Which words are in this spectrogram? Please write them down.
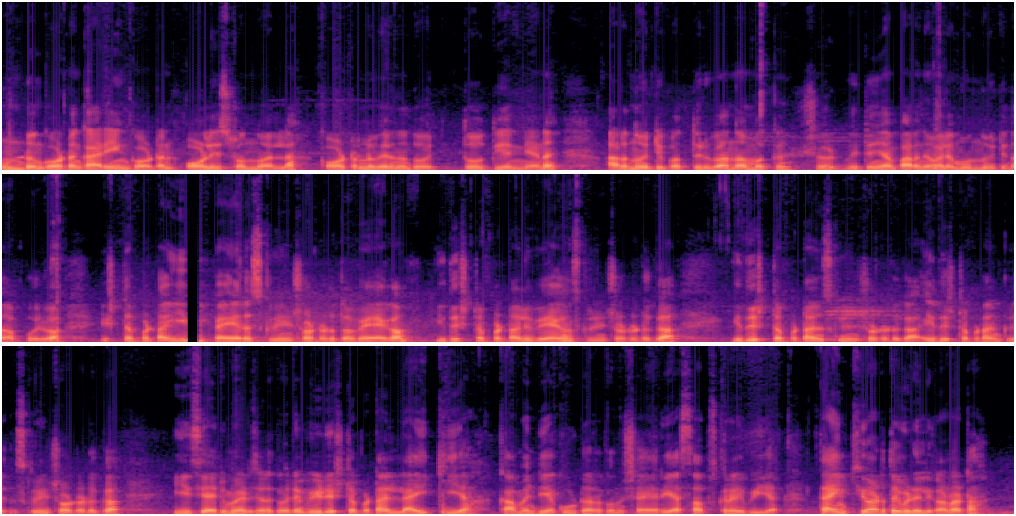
മുണ്ടും കോട്ടൺ കരയും കോട്ടൺ പോളിസ്റ്റർ ഒന്നുമല്ല കോട്ടണിൽ വരുന്ന ധോത്തി തന്നെയാണ്. അറുന്നൂറ്റി പത്ത് രൂപ നമുക്ക് ഷർട്ട് ബിറ്റ് ഞാൻ പറഞ്ഞ പോലെ മുന്നൂറ്റി നാൽപ്പത് രൂപ. ഇഷ്ടപ്പെട്ട ഈ പേര് സ്ക്രീൻഷോട്ട് എടുത്തോ വേഗം. ഇത് ഇഷ്ടപ്പെട്ടാലും വേഗം സ്ക്രീൻഷോട്ട് എടുക്കുക. ഇത് ഇഷ്ടപ്പെട്ടാലും സ്ക്രീൻഷോട്ട് എടുക്കുക. ഇത് ഇഷ്ടപ്പെട്ടാൽ സ്ക്രീൻഷോട്ട് എടുക്കുക. ഈസി ആയിട്ട് മേടിച്ചെടുക്കാൻ പറ്റും. വീഡിയോ ഇഷ്ടപ്പെട്ടാൽ ലൈക്ക് ചെയ്യുക കമന്റ് ചെയ്യുക കൂട്ടുകാർക്കൊന്ന് ഷെയർ ചെയ്യുക സബ്സ്ക്രൈബ് ചെയ്യുക. താങ്ക് യു അടുത്ത വീഡിയോയിൽ കാണാം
